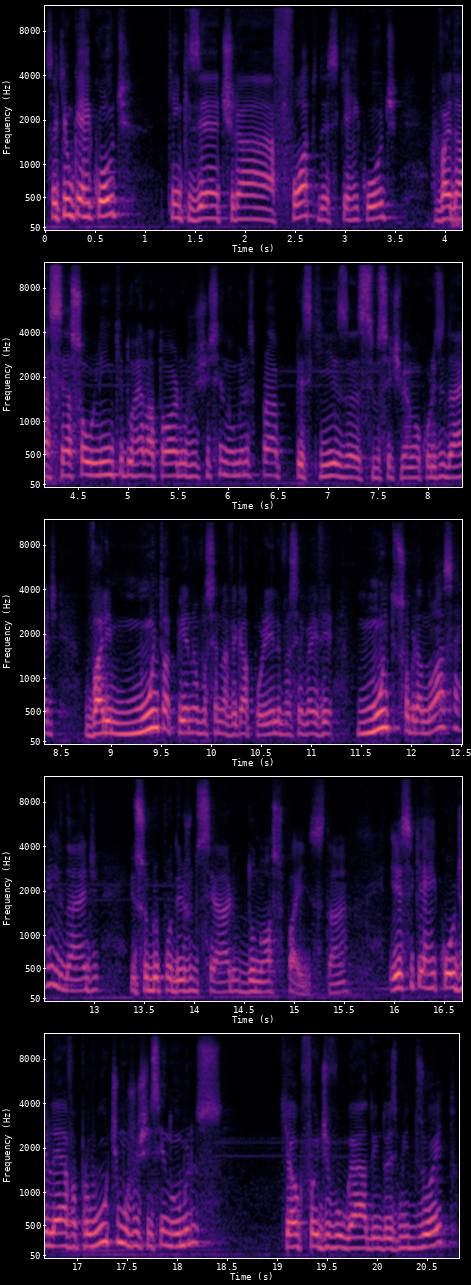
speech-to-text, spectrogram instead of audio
Isso aqui é um QR Code. Quem quiser tirar foto desse QR Code vai dar acesso ao link do relatório Justiça e Números para pesquisa, se você tiver uma curiosidade. Vale muito a pena você navegar por ele, você vai ver muito sobre a nossa realidade e sobre o Poder Judiciário do nosso país. Tá? Esse QR Code leva para o último Justiça e Números, que é o que foi divulgado em 2018.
